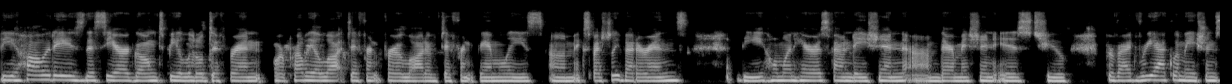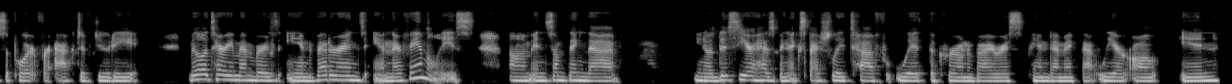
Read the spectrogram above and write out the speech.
the holidays this year are going to be a little different, or probably a lot different for a lot of different families, um, especially veterans. The Homeland Heroes Foundation, um, their mission is to provide reacclimation support for active duty military members and veterans and their families, um, and something that you know, this year has been especially tough with the coronavirus pandemic that we are all in.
